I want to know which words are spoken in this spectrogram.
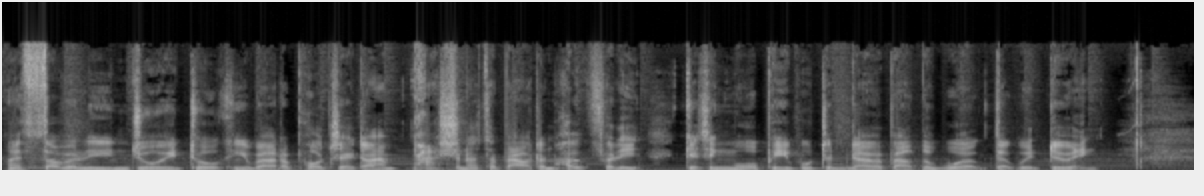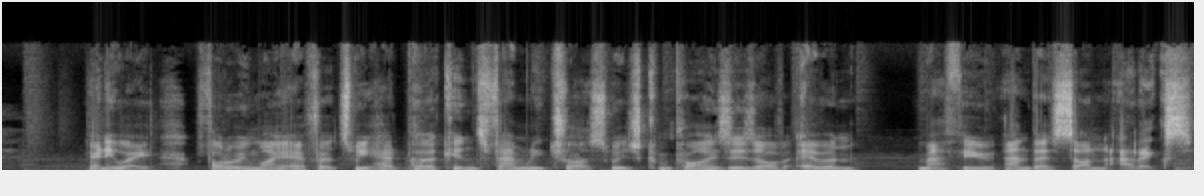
I thoroughly enjoyed talking about a project I am passionate about and hopefully getting more people to know about the work that we're doing. Anyway, following my efforts, we had Perkins Family Trust, which comprises of Erin, Matthew, and their son Alex.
